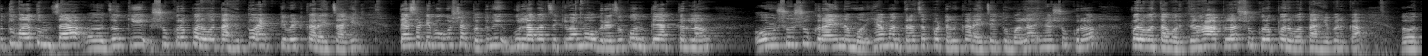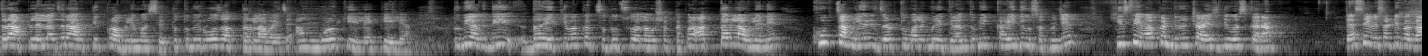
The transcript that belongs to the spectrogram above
तर तुम्हाला तुमचा जो की शुक्र पर्वत आहे तो ऍक्टिव्हेट करायचा आहे. त्यासाठी बघू शकता तुम्ही गुलाबाचं किंवा मोगऱ्याचं कोणते अत्तर लावून ओम शु शुक्राय नम ह्या मंत्राचं पठण करायचंय तुम्हाला ह्या शुक्र पर्वतावरती. तर हा आपला शुक्र पर्वत आहे बरं का. तर आपल्याला जर आर्थिक प्रॉब्लेम असेल तर तुम्ही रोज अत्तर लावायचे आंघोळ केल्या केल्या. तुम्ही अगदी दही किंवा कच्चं दूध सुद्धा लावू शकता पण अत्तर लावल्याने खूप चांगले रिझल्ट तुम्हाला मिळतील. आणि तुम्ही काही दिवसात म्हणजे ही सेवा कंटिन्यू चाळीस दिवस करा. त्या सेवेसाठी बघा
